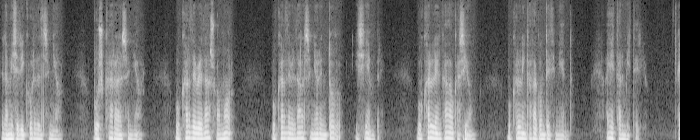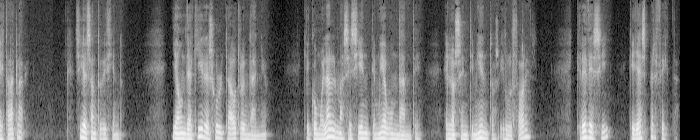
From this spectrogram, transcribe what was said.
de la misericordia del Señor. Buscar al Señor. Buscar de verdad su amor. Buscar de verdad al Señor en todo y siempre. Buscarle en cada ocasión. Buscarle en cada acontecimiento. Ahí está el misterio. Ahí está la clave. Sigue el santo diciendo. Y aun de aquí resulta otro engaño, que como el alma se siente muy abundante en los sentimientos y dulzores, cree de sí que ya es perfecta,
